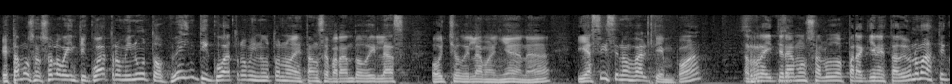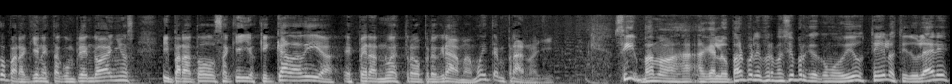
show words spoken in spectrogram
Estamos a solo 24 minutos, 24 minutos nos están separando de las 8 de la mañana y así se nos va el tiempo, ¿ah? Reiteramos saludos para quien está de onomástico, para quien está cumpliendo años y para todos aquellos que cada día esperan nuestro programa, muy temprano allí. Sí, vamos a, a galopar por la información porque como vio usted, los titulares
